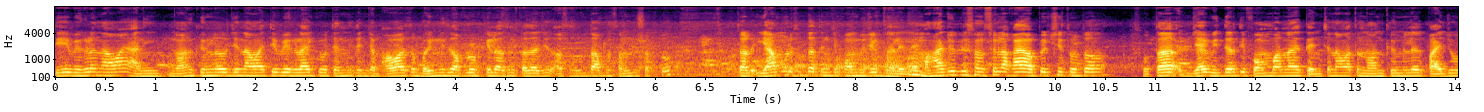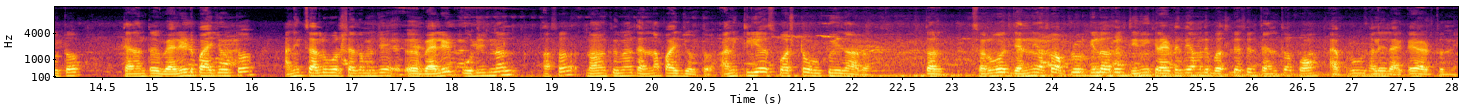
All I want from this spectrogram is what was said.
ते वेगळं नाव आहे आणि नॉन क्रिमिनल जे नाव आहे ते वेगळं आहे किंवा त्यांनी त्यांच्या भावाचं बहिणीचं अपलोड केलं असेल कदाचित असं सुद्धा आपण समजू शकतो. तर यामुळे सुद्धा त्यांचे फॉर्म रिजेक्ट झालेले आहे महाज्योती संस्थेला काय अपेक्षित होतं? स्वतः ज्या विद्यार्थी फॉर्म भरणार आहे त्यांच्या नावात नॉन क्रिमिनल पाहिजे होतं. त्यानंतर व्हॅलिड पाहिजे होतं. आणि चालू वर्षाचं म्हणजे व्हॅलिड ओरिजिनल असं नॉन क्रिमिनल त्यांना पाहिजे होतं. आणि क्लिअर स्पष्ट ओळखू येणारं. तर सर्व ज्यांनी असं अपलोड केलं असेल तिन्ही क्रायटेरियामध्ये बसले असेल त्यांचं फॉर्म अप्रूव्ह झालेलं आहे. काही अडचण नाही.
